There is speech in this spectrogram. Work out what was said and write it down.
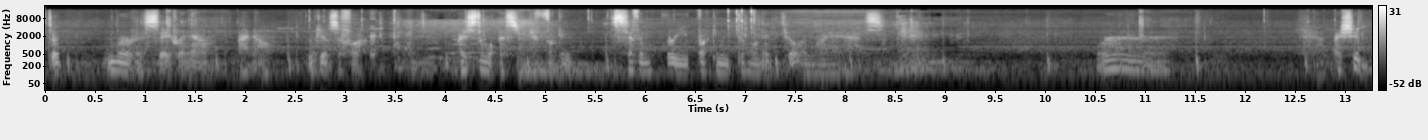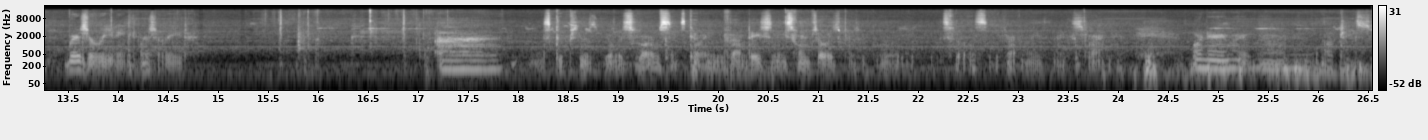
Just a nervous saver now. I know. Who gives a fuck? I still SCP fucking 7-3 fucking going and killing my ass. Where? I should. Where's a reading? Where's a read? Uh, description is always formed since coming to the foundation. These forms always so currently next time. Ordinary white uh, objects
